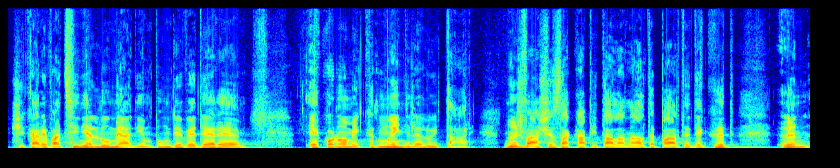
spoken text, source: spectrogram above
și care va ține lumea din punct de vedere economic în mâinile lui tari, nu își va așeza capitala în altă parte decât în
